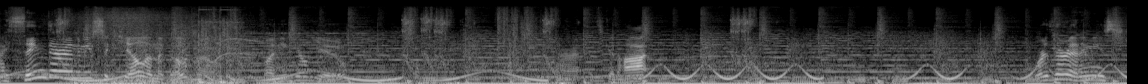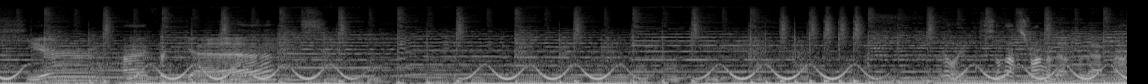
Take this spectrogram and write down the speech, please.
I think there are enemies to kill in the goat So I kill you. Alright, let's get hot. Were there enemies here? I forget. Really? Still not strong enough for that, huh?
